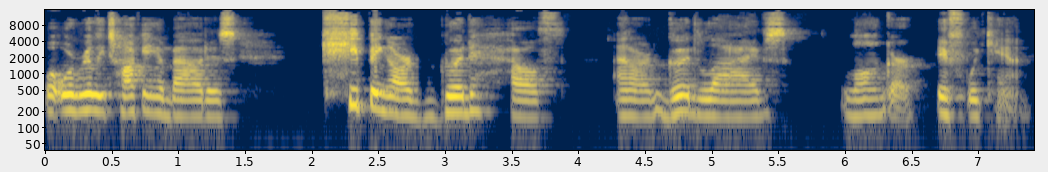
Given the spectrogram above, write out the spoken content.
what we're really talking about is keeping our good health and our good lives longer if we can.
